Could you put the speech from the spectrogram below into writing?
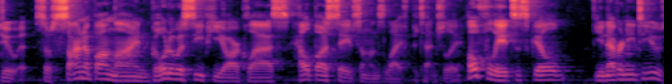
do it. So sign up online, go to a CPR class, help us save someone's life potentially. Hopefully, it's a skill you never need to use.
